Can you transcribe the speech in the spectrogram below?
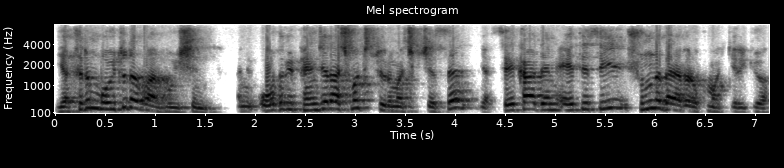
Yatırım boyutu da var bu işin. Hani orada bir pencere açmak istiyorum açıkçası. Ya, SKDM, ETS'yi şununla beraber okumak gerekiyor.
